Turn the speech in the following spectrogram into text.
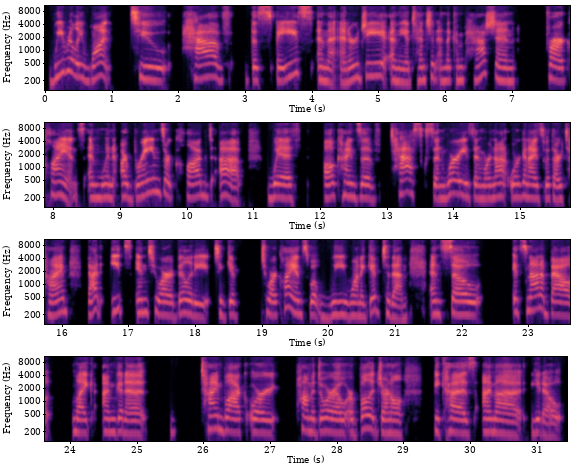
we really want to have the space and the energy and the attention and the compassion for our clients. And when our brains are clogged up with all kinds of tasks and worries and we're not organized with our time, that eats into our ability to give to our clients what we want to give to them. And so it's not about like, I'm going to time block or Pomodoro or bullet journal because I'm a, you know,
